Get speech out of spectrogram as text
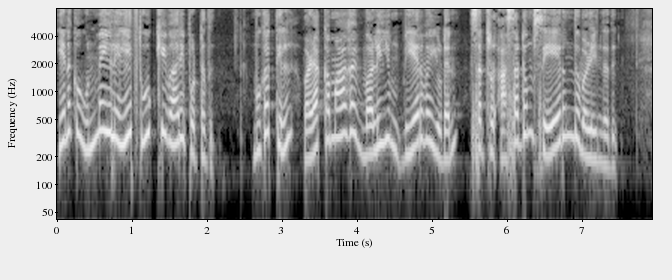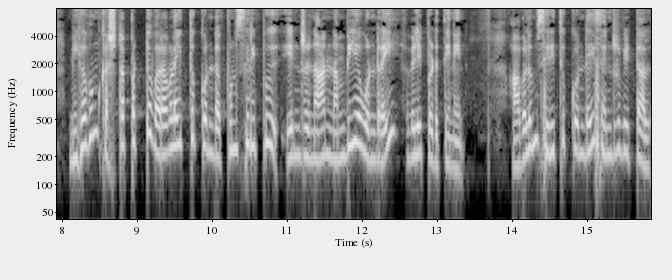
எனக்கு உண்மையிலேயே தூக்கி வாரி போட்டது. முகத்தில் வழக்கமாக வழியும் வியர்வையுடன் சற்று அசடும் சேர்ந்து வழிந்தது. மிகவும் கஷ்டப்பட்டு வரவழைத்துக் கொண்ட புன்சிரிப்பு என்று நான் நம்பிய ஒன்றை வெளிப்படுத்தினேன். அவளும் சிரித்துக்கொண்டே சென்று விட்டாள்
